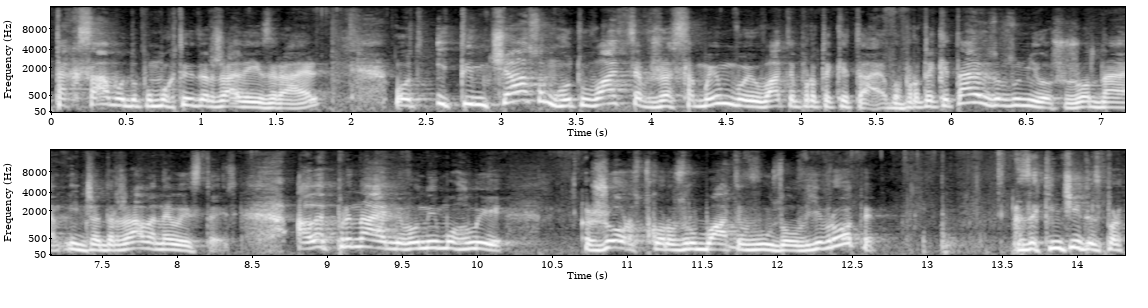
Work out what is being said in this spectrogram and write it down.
так само допомогти державі Ізраїль. От і тим часом готуватися вже самим воювати проти Китаю. Бо проти Китаю зрозуміло, що жодна інша держава не вистоїть. Але принаймні вони могли жорстко розрубати вузол в Європі. Закінчити спор.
